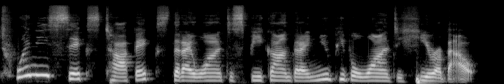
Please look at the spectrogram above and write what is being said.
26 topics that I wanted to speak on that I knew people wanted to hear about.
